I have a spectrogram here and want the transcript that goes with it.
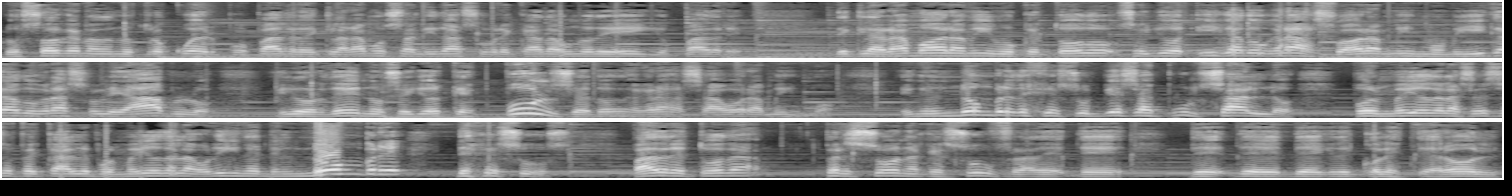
los órganos de nuestro cuerpo, Padre, declaramos sanidad sobre cada uno de ellos, Padre. Declaramos ahora mismo que todo, Señor, hígado graso, ahora mismo, mi hígado graso le hablo y le ordeno, Señor, que expulse toda grasa ahora mismo. En el nombre de Jesús, empieza a expulsarlo por medio de las heces fecales, por medio de la orina, en el nombre de Jesús. Padre, toda persona que sufra de, de, colesterol,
